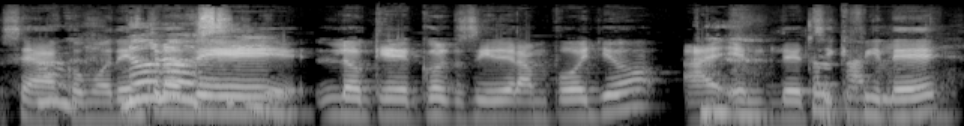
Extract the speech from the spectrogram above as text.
O sea, Ah, como dentro no, de lo que consideran pollo, el de Chick-fil-A Totalmente.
